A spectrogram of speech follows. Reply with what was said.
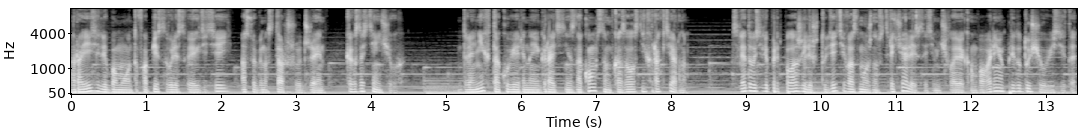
Родители Бамонтов описывали своих детей, особенно старшую Джейн, как застенчивых. Для них так уверенно играть с незнакомцем казалось нехарактерным. Следователи предположили, что дети, возможно, встречались с этим человеком во время предыдущего визита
